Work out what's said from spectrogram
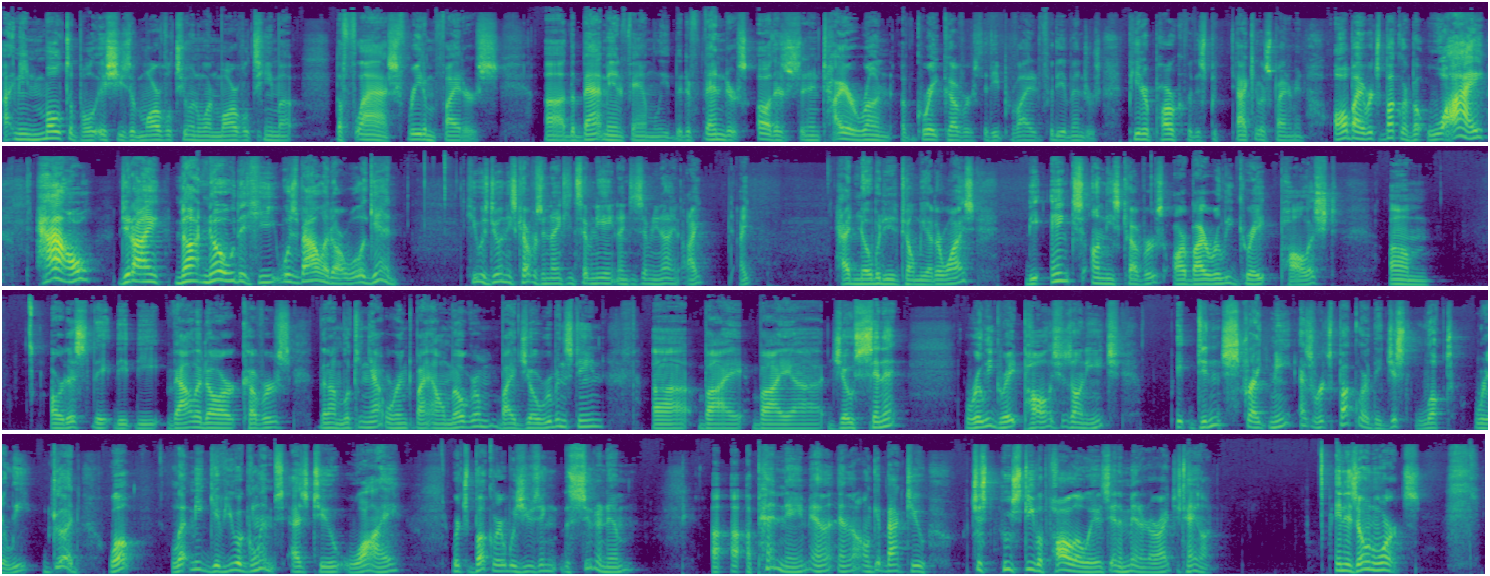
I mean, multiple issues of Marvel 2 and 1, Marvel Team Up, The Flash, Freedom Fighters, uh, the Batman family, the Defenders. Oh, there's an entire run of great covers that he provided for the Avengers. Peter Parker, the Spectacular Spider Man, all by Rich Buckler. But why? How did I not know that he was Validar? Well, again, he was doing these covers in 1978, 1979. I, I had nobody to tell me otherwise. The inks on these covers are by really great, polished um, artists. The, the, the Validar covers that I'm looking at were inked by Al Milgrom, by Joe Rubinstein, uh, by, by uh, Joe Sinnott. Really great polishes on each. It didn't strike me as Rich Buckler. They just looked really good. Well, let me give you a glimpse as to why Rich Buckler was using the pseudonym, a, a, a pen name, and, and I'll get back to just who Steve Apollo is in a minute, all right? Just hang on. In his own words,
